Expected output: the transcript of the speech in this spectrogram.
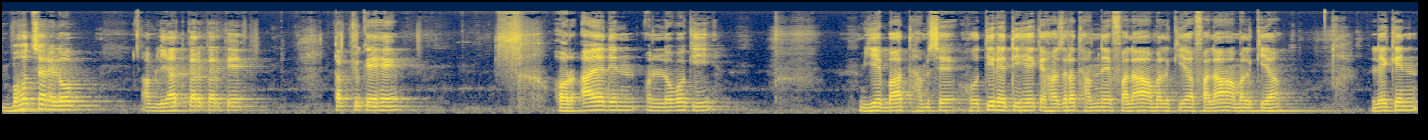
बहुत सारे लोग अमलियात कर कर के थक चुके हैं और आए दिन उन लोगों की ये बात हमसे होती रहती है कि हज़रत हमने फ़लाँ अमल किया, फ़लाँ अमल किया। लेकिन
